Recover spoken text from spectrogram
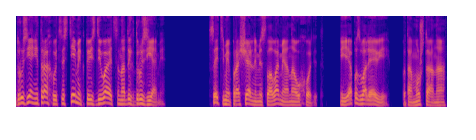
друзья не трахаются с теми, кто издевается над их друзьями. С этими прощальными словами она уходит. И я позволяю ей, потому что она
